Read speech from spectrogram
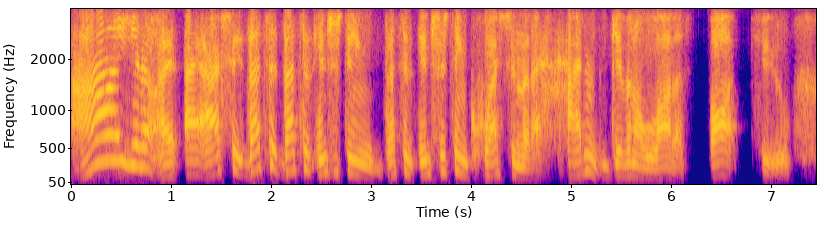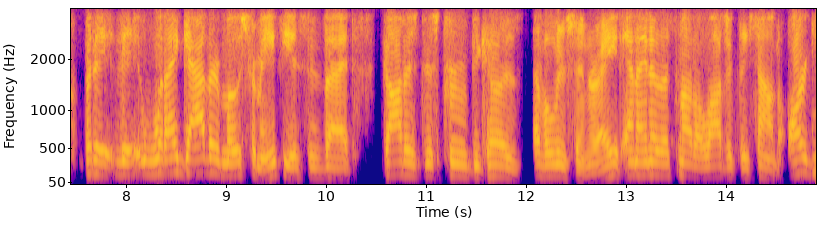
I, you know, I, I actually that's a that's an interesting that's an interesting question that I hadn't given a lot of thought to. But it, the, what I gather most from atheists is that God is disproved because evolution, right? And I know that's not a logically sound argument.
